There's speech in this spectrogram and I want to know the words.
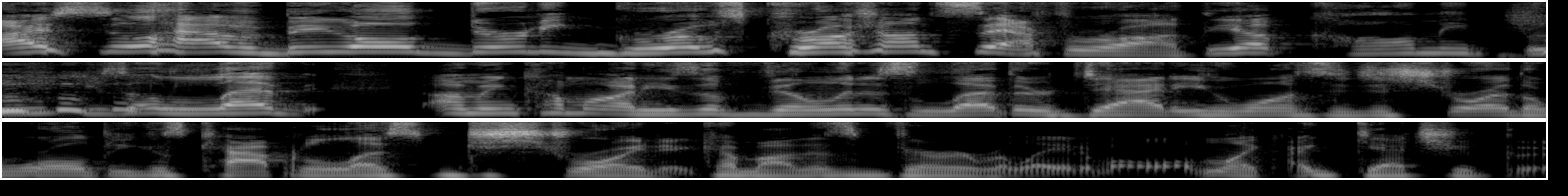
I still have a big old dirty gross crush on Sephiroth. Yep, call me boo. He's a leather. I mean, come on, he's a villainous leather daddy who wants to destroy the world because capitalists destroyed it. Come on, this is very relatable. I'm like, I get you, boo.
